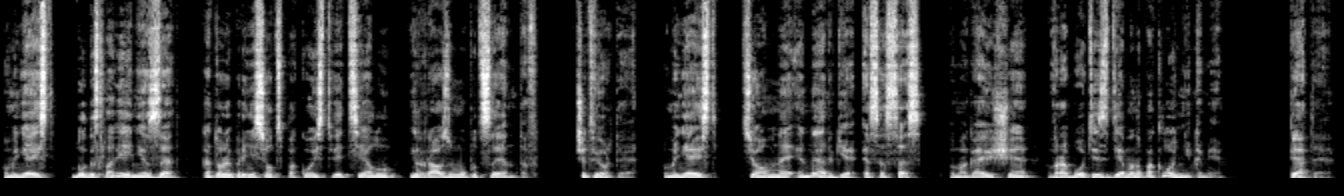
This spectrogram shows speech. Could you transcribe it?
У меня есть благословение Z, которое принесет спокойствие телу и разуму пациентов. Четвертое. У меня есть темная энергия ССС, помогающая в работе с демонопоклонниками. Пятое.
